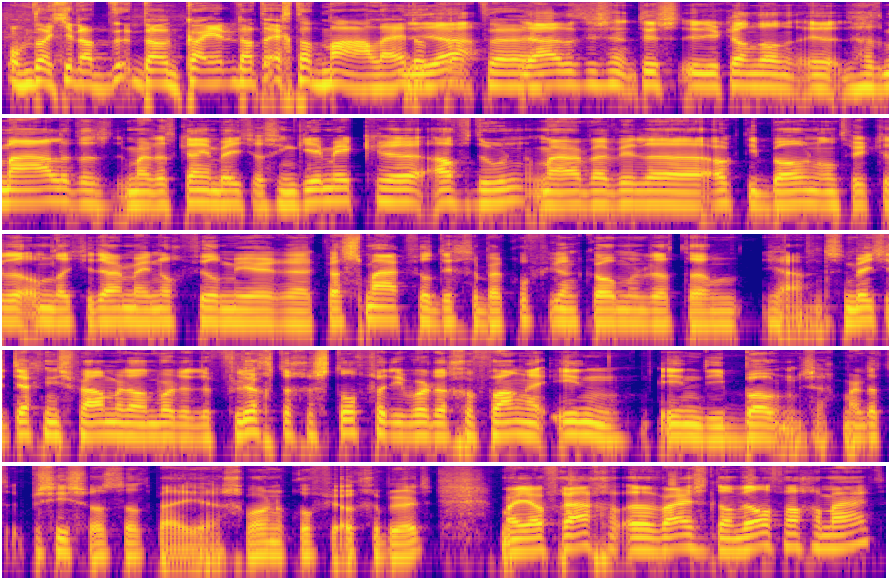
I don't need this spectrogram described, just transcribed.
Omdat je dat, dan kan je dat echt dat malen. Hè? Dat, ja, dat, ja dat is, het is, je kan dan het malen, dat, maar dat kan je een beetje als een gimmick afdoen. Maar wij willen ook die boon ontwikkelen, omdat je daarmee nog veel meer qua smaak veel dichter bij koffie kan komen. Dat dan, ja, het is een beetje een technisch verhaal, maar dan worden de vluchtige stoffen die worden gevangen in, in die boon. Zeg maar. dat, precies zoals dat bij gewone koffie ook gebeurt. Maar jouw vraag, waar is het dan wel van gemaakt?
